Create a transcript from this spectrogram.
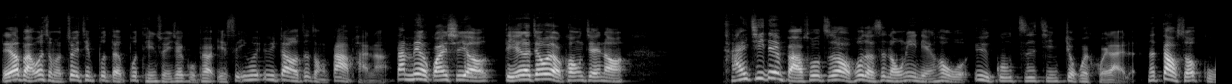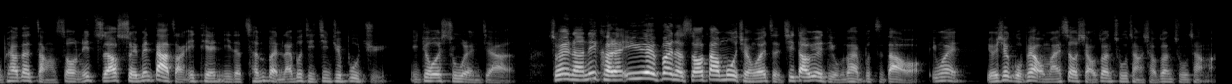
雷老板为什么最近不得不停损一些股票，也是因为遇到这种大盘啊，但没有关系哦，跌了就会有空间哦。台积电法说之后，或者是农历年后，我预估资金就会回来了。那到时候股票在涨的时候，你只要随便大涨一天，你的成本来不及进去布局，你就会输人家了。所以呢，你可能一月份的时候，到目前为止，其实到月底我们都还不知道哦，因为有一些股票我们还是有小赚出场，小赚出场嘛。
